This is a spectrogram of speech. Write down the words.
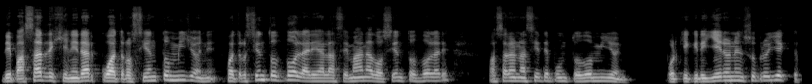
De pasar de generar 400 millones, 400 dólares a la semana, 200 dólares, pasaron a 7.2 millones, porque creyeron en su proyecto,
